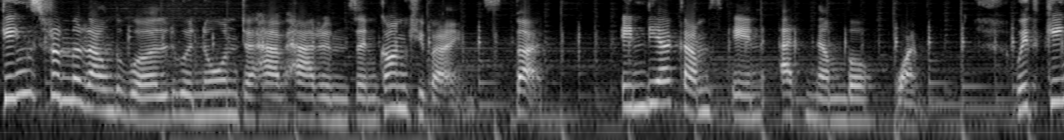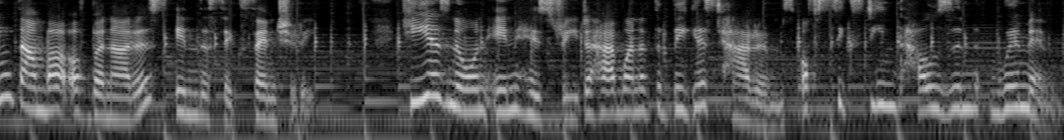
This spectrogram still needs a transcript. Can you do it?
Kings from around the world were known to have harems and concubines, but India comes in at number one, with King Tamba of Banaras in the 6th century. He is known in history to have one of the biggest harems of 16,000 women.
